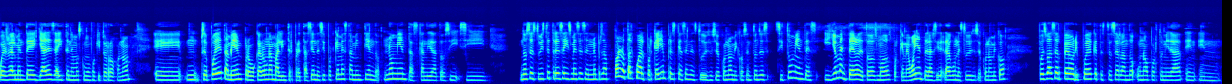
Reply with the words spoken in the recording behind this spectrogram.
pues realmente ya desde ahí tenemos como un poquito rojo, ¿no? Eh, se puede también provocar una malinterpretación, decir, ¿por qué me está mintiendo? No mientas, candidato. Si, si no sé, estuviste tres, seis meses en una empresa, ponlo tal cual, porque hay empresas que hacen estudios socioeconómicos. Entonces, si tú mientes y yo me entero de todos modos, porque me voy a enterar si hago un estudio socioeconómico, pues va a ser peor y puede que te esté cerrando una oportunidad en, en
